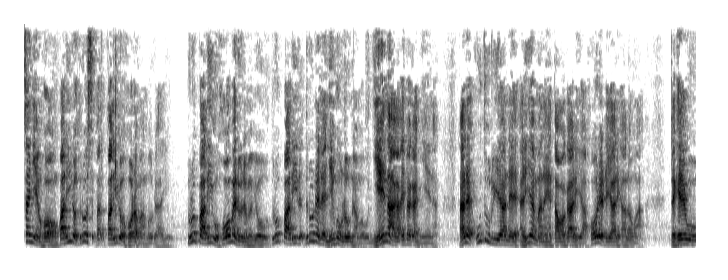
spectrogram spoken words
စန့်ကျင်ဟောအောင်ပါဠိတော်သူတို့ပါဠိတော်ဟောတာမှမဟုတ်တာကြီးသူတို့ပါဠိကိုဟောမယ်လို့လည်းမပြောဘူးသူတို့ပါဠိသူတို့နဲ့လည်းညင်းခုန်လုံးတာမဟုတ်ဘူးညင်းတာကအဲ့ဘက်ကညင်းတာဒါနဲ့ဥတုရိယနဲ့အရိယမန္တန်ရဲ့တာဝကတွေကဟောတဲ့တရားတွေအလုံးကတကယ်ဟို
